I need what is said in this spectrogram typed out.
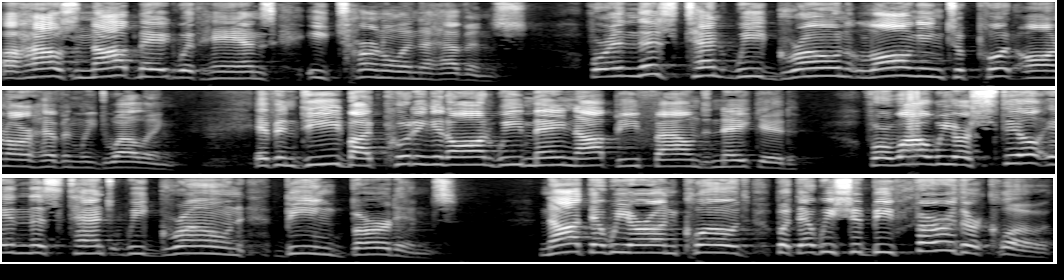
a house not made with hands, eternal in the heavens. For in this tent we groan, longing to put on our heavenly dwelling if indeed by putting it on we may not be found naked. For while we are still in this tent, we groan, being burdened. Not that we are unclothed, but that we should be further clothed,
